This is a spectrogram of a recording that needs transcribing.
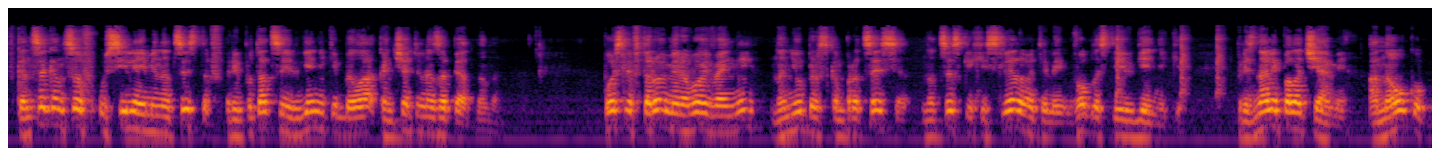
В конце концов, усилиями нацистов репутация Евгеники была окончательно запятнана. После Второй мировой войны на Нюрнбергском процессе нацистских исследователей в области Евгеники признали палачами, а науку,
